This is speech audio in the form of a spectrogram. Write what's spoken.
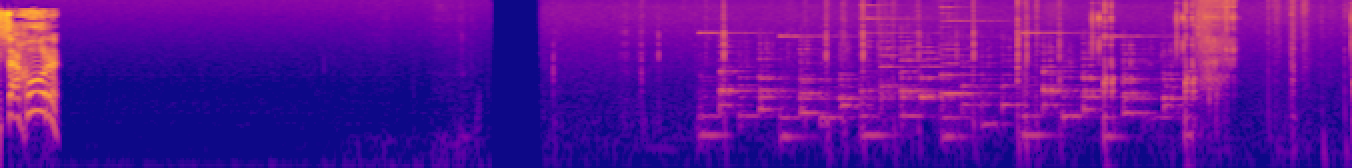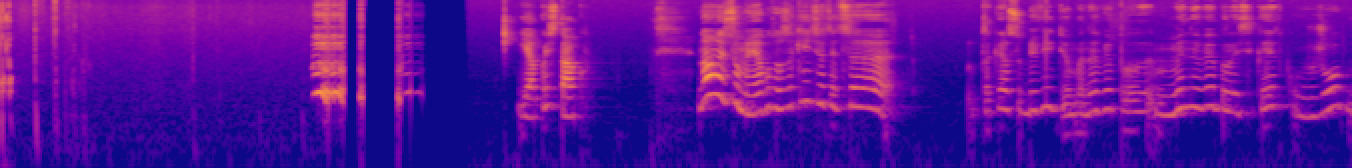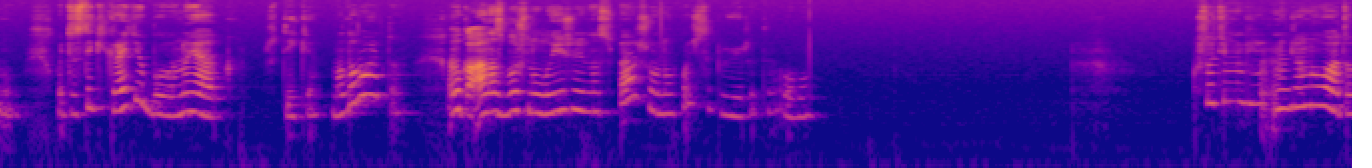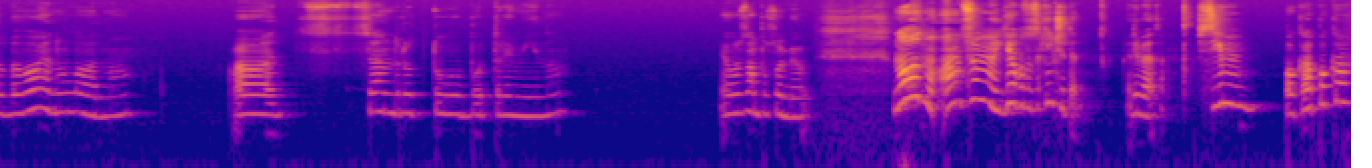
Сахур! Якось так. Ну, на цьому я буду закінчувати це таке собі відео. Ми не вибили, ми не вибили секретку жодну. Хоча стільки кредитів було, ну як стільки? Маловато. А ну-ка, а нас було логічно і нас першого, ну хочеться повірити. Ого. Кстати, медля- медляновато вбиває, ну ладно. А центру турботреміна. Я його сам по собі. Ну ладно, а на цьому я буду закінчити. Ребята, всім пока-пока.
